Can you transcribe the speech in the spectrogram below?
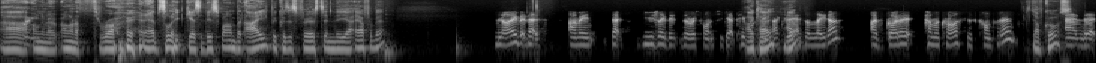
Uh, I'm gonna I'm gonna throw an absolute guess at this one, but A because it's first in the uh, alphabet. No, but that's I mean usually the, the response you get. People okay, think, okay, yep. as a leader, I've got to come across as competent. Of course. And that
